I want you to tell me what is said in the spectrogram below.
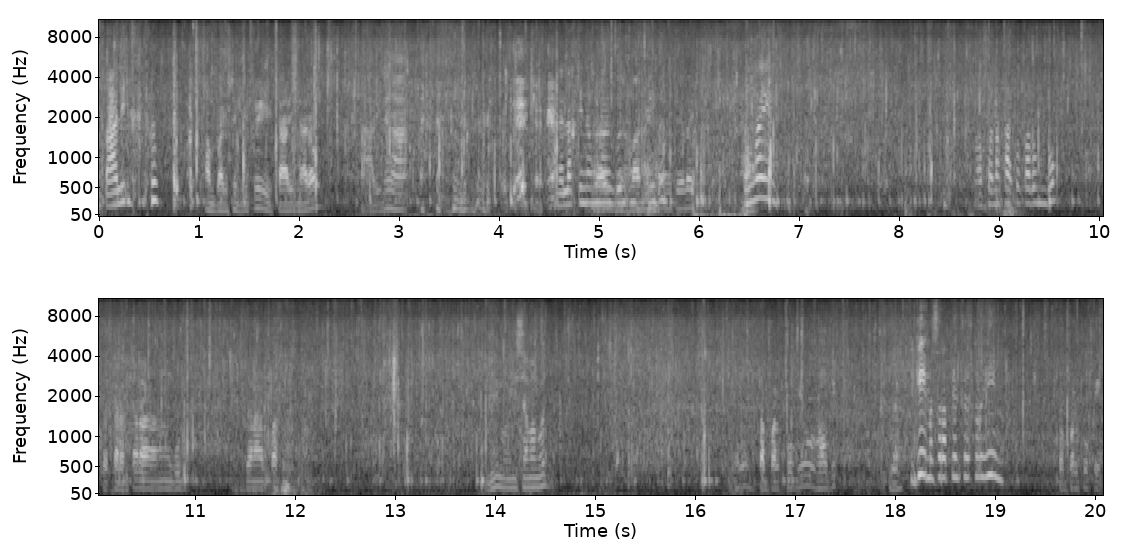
Natali na to. Ang balisig dito eh, tali na raw. Tali na nga. Lalaki ng mga gulo. Ay, doon. Oo nga eh. Nasa na ka to karumbo? Tatarantara ang gulo. Ito na pa. Hindi mo isa mangod. Tampal ko yung habit. Sige, masarap yung tratuhin. Tampal ko kay.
